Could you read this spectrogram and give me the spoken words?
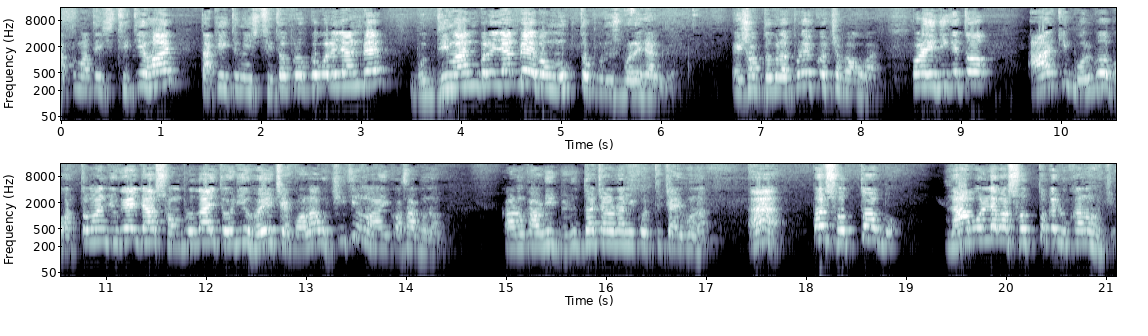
আত্মাতে স্থিতি হয়, তাকেই তুমি স্থিতপ্রজ্ঞ বলে জানবে, বুদ্ধিমান বলে জানবে এবং মুক্ত পুরুষ বলে জানবে। এই শব্দগুলো প্রয়োগ করছে ভগবান। পরে এদিকে তো আর কি বলব? বর্তমান যুগে যা সম্প্রদায় তৈরি হয়েছে, বলা উচিতই নয় কথাগুলো। কারণ কারোর বিরুদ্ধাচরণ আমি করতে চাইব না। হ্যাঁ পর সত্য না বললে আবার সত্যকে লুকানো হচ্ছে।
